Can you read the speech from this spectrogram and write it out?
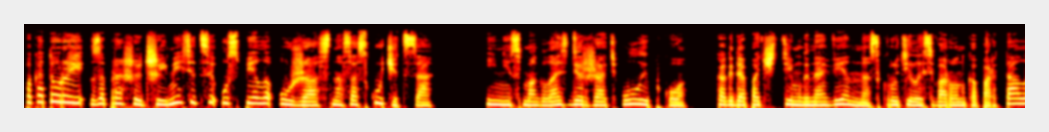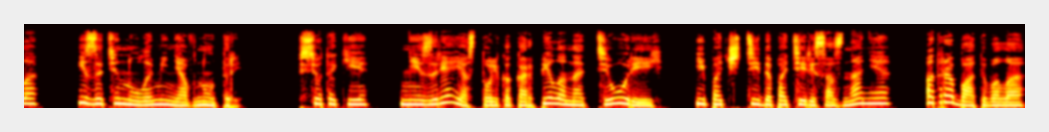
по которой за прошедшие месяцы успела ужасно соскучиться, и не смогла сдержать улыбку, когда почти мгновенно скрутилась воронка портала и затянула меня внутрь. Все-таки не зря я столько корпела над теорией и почти до потери сознания отрабатывала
